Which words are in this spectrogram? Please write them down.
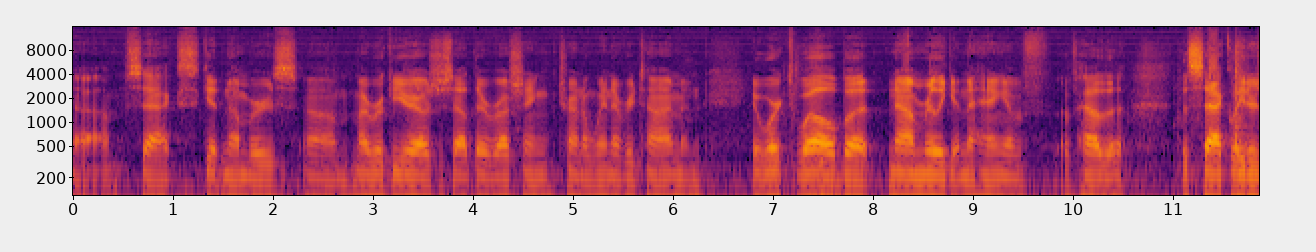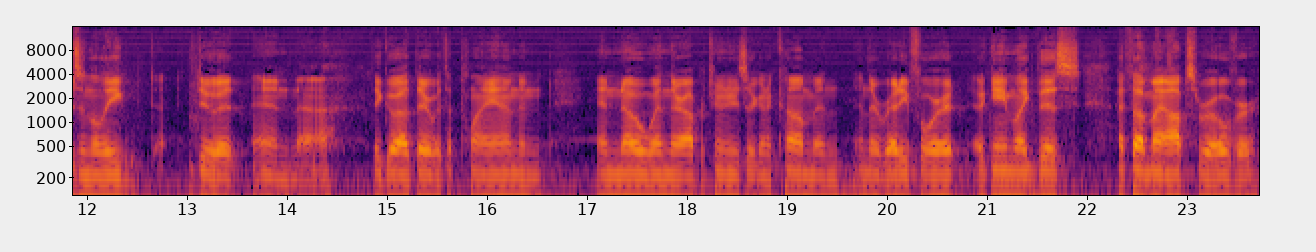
um, sacks, get numbers. Um, my rookie year, I was just out there rushing, trying to win every time, and it worked well. But now I'm really getting the hang of, of how the the sack leaders in the league do it, and uh, they go out there with a plan and and know when their opportunities are going to come, and, and they're ready for it. A game like this, I thought my ops were over,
